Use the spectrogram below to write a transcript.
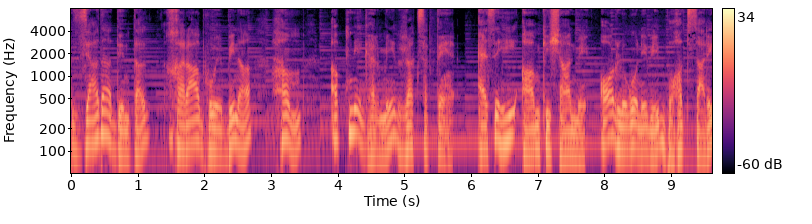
ज़्यादा दिन तक खराब हुए बिना हम अपने घर में रख सकते हैं। ऐसे ही आम की शान में और लोगों ने भी बहुत सारे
